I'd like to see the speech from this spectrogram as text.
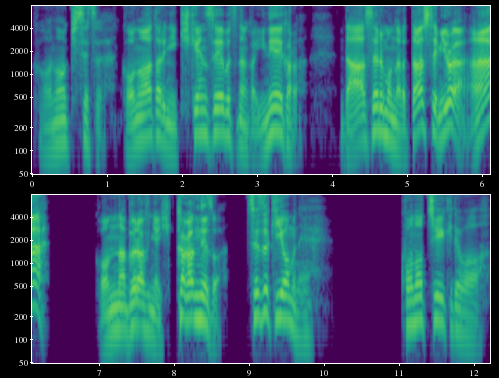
この季節この辺りに危険生物なんかいねえから。出せるもんなら出してみろや。ああ？こんなブラフには引っかかんねえぞ。続き読むね。この地域では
